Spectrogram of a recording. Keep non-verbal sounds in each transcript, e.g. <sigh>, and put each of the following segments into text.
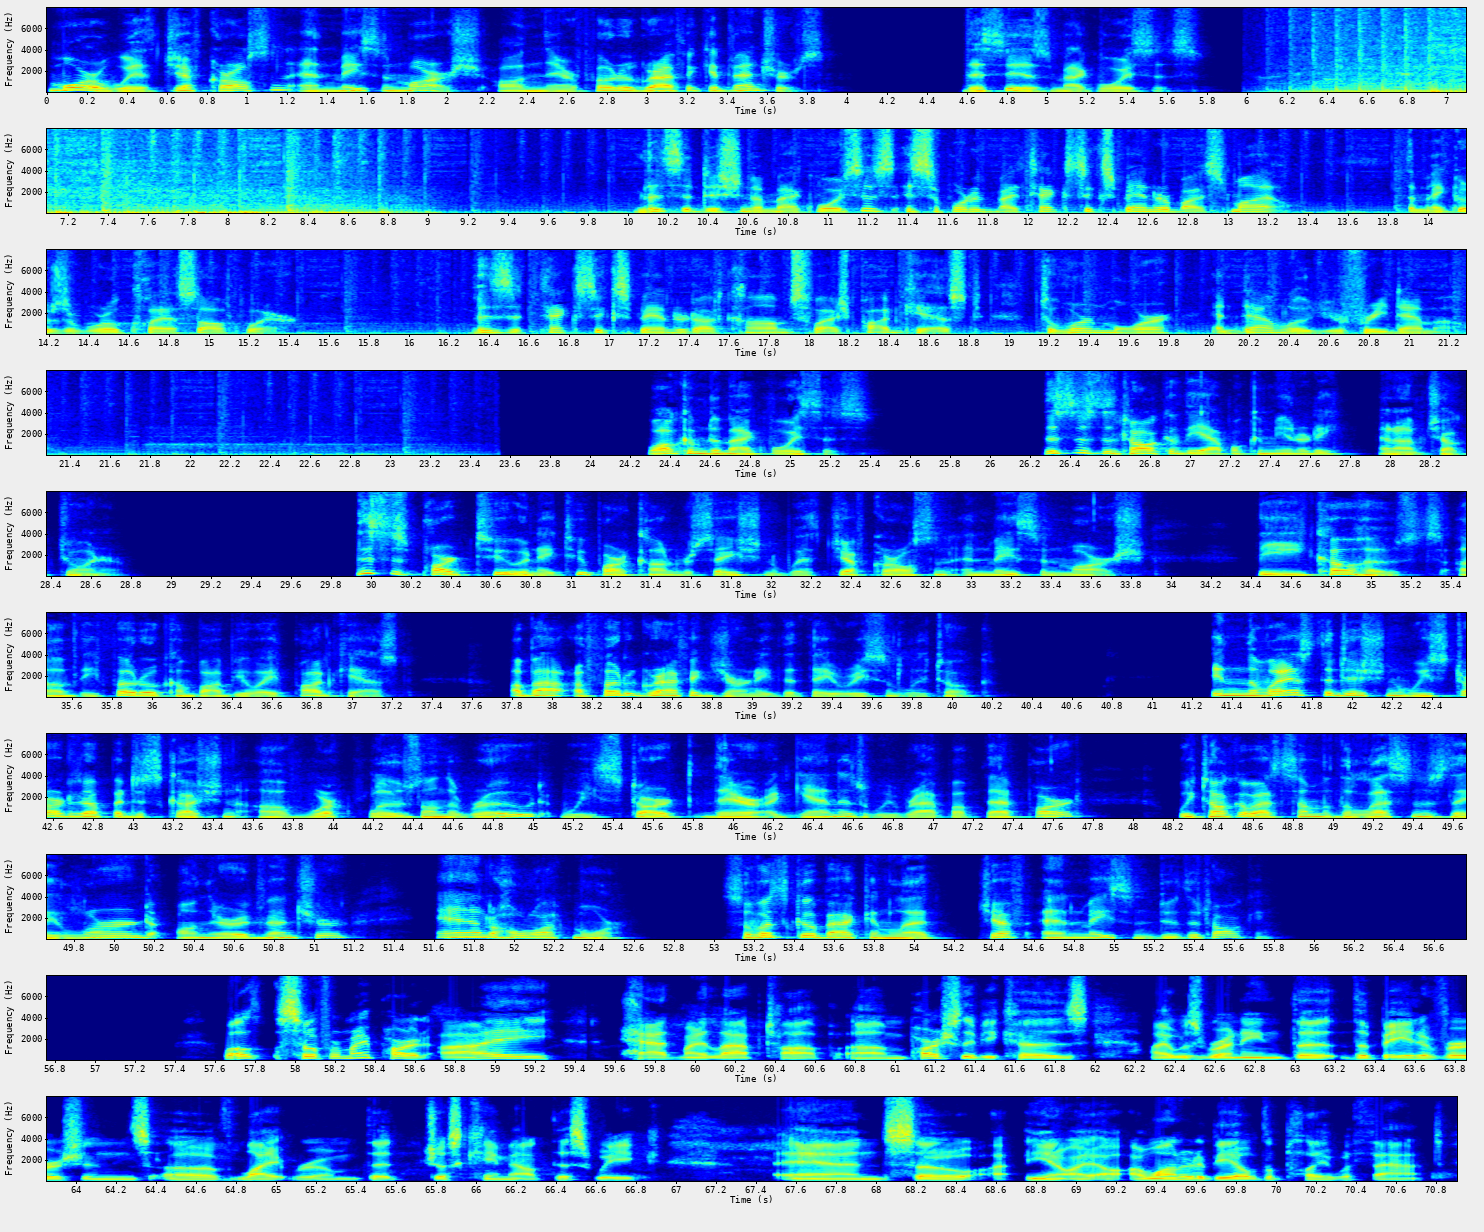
More with Jeff Carlson and Mason Marsh on their photographic adventures. This is Mac Voices. This edition of Mac Voices is supported by Text Expander by Smile, the makers of world-class software. Visit textexpander.com slash podcast to learn more and download your free demo. Welcome to Mac Voices. This is the talk of the Apple community, and I'm Chuck Joiner. This is part two in a two part conversation with Jeff Carlson and Mason Marsh, the co hosts of the Photocombobulate podcast, about a photographic journey that they recently took. In the last edition, we started up a discussion of workflows on the road. We start there again as we wrap up that part. We talk about some of the lessons they learned on their adventure and a whole lot more. So let's go back and let Jeff and Mason do the talking. Well, so for my part, I had my laptop um, partially because I was running the the beta versions of Lightroom that just came out this week, and so you know I, I wanted to be able to play with that,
